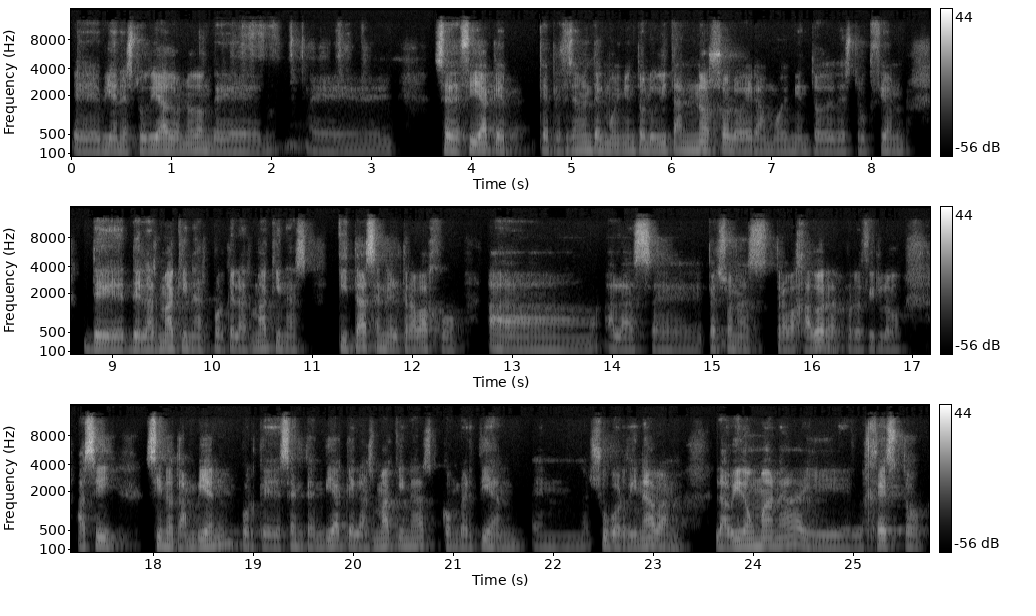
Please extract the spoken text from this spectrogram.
eh, bien estudiado, ¿no? donde se decía que, precisamente el movimiento ludita no solo era un movimiento de destrucción de, las máquinas, porque las máquinas quitasen el trabajo a, las eh, personas trabajadoras, por decirlo así, sino también porque se entendía que las máquinas convertían en, subordinaban la vida humana y el gesto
